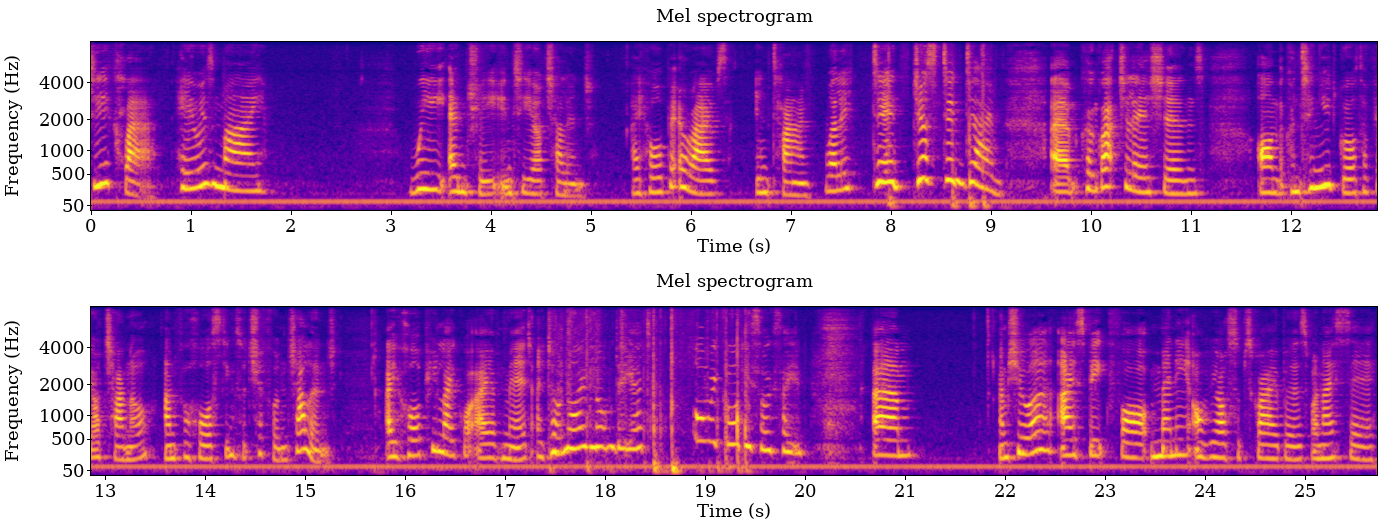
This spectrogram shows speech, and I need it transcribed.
Dear Claire, here is my wee entry into your challenge. I hope it arrives in time. Well, it did, just in time. Um, congratulations on the continued growth of your channel and for hosting such a fun challenge. I hope you like what I have made. I don't know, I haven't opened it yet. Oh my god, he's so excited. Um, I'm sure I speak for many of your subscribers when I say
